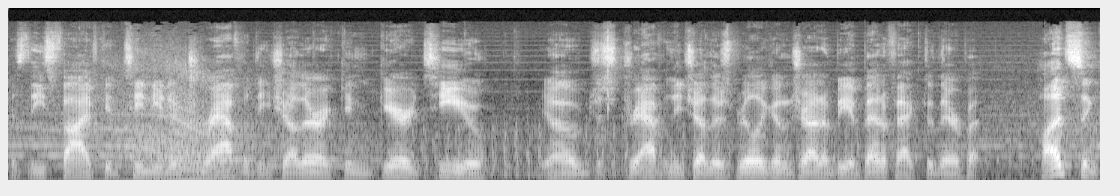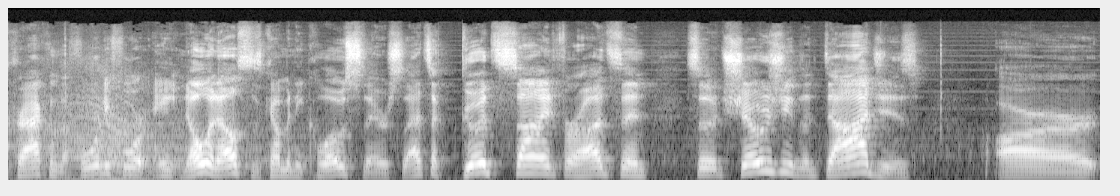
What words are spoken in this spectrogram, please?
as these five continue to draft with each other. I can guarantee you, you know, just drafting each other is really going to try to be a benefactor there. But Hudson cracking the 44-8. No one else is coming any close there, so that's a good sign for Hudson. So it shows you the Dodges are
